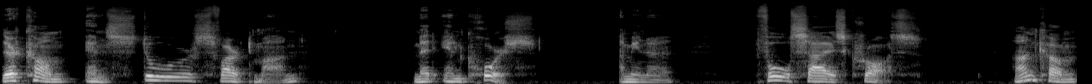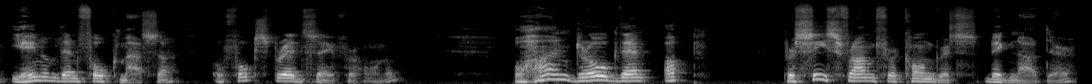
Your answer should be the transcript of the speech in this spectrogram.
Där kom en stor svart man med en kors. I mean a full size cross. Han kom genom den folkmassa och folk spred sig för honom. Och han drog den upp precis framför kongressbyggnad där.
